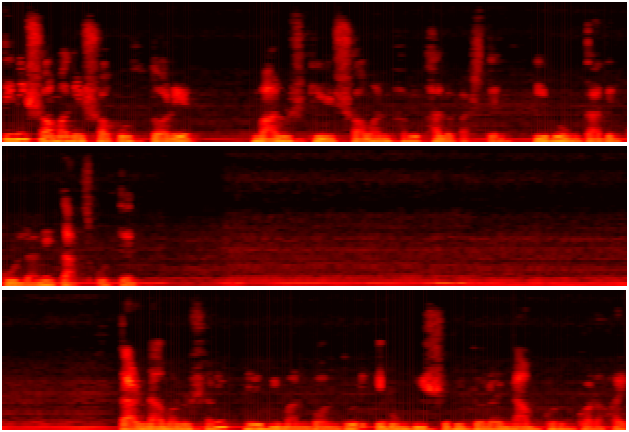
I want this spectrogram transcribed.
তিনি সমাজের সকল স্তরের মানুষকে সমানভাবে ভালোবাসতেন এবং তাদের কল্যাণে কাজ করতেন। তার নামানুসারে প্রিয় বিমানবন্দর এবং বিশ্ববিদ্যালয়ের নামকরণ করা হয়,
